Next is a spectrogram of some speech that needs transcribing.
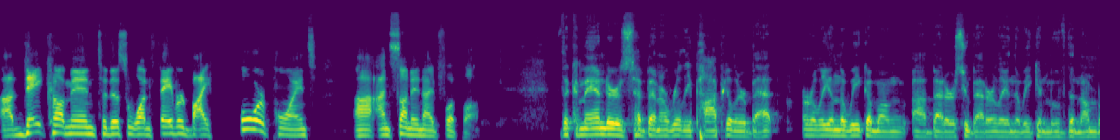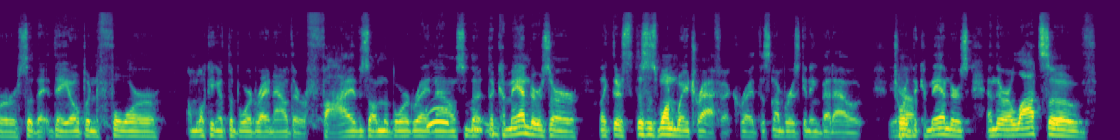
Uh, they come into this one favored by four points uh, on Sunday Night Football. The Commanders have been a really popular bet early in the week among uh, bettors who bet early in the week and move the number. So they, they opened four. I'm looking at the board right now. There are fives on the board right Ooh. now. So the, the commanders are like there's this is one way traffic, right? This number is getting bet out yeah. toward the commanders. And there are lots of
